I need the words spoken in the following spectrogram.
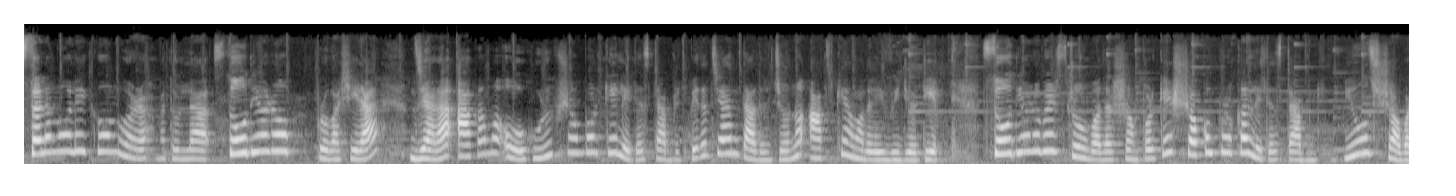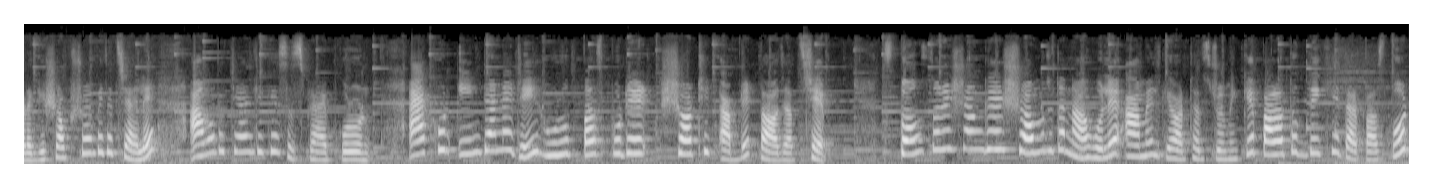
সালামু আলাইকুম রহমতুল্লাহ। সৌদি আরব প্রবাসীরা যারা আকামা ও হুরুপ সম্পর্কে লেটেস্ট আপডেট পেতে চান, তাদের জন্য আজকে আমাদের এই ভিডিওটি। সৌদি আরবের শ্রম বাজার সম্পর্কে সকল প্রকার লেটেস্ট আপডেট নিউজ সবার আগে সবসময় পেতে চাইলে আমাদের চ্যানেলটিকে সাবস্ক্রাইব করুন। এখন ইন্টারনেটে হুরুপ পাসপোর্টের সঠিক আপডেট পাওয়া যাচ্ছে। স্পন্সরের সঙ্গে সমঝোতা না হলে আমেলকে অর্থাৎ শ্রমিককে পালাতক দেখিয়ে তার পাসপোর্ট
